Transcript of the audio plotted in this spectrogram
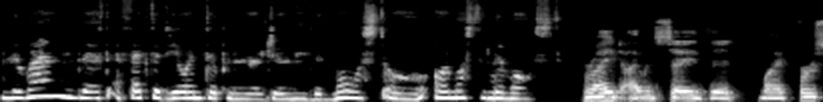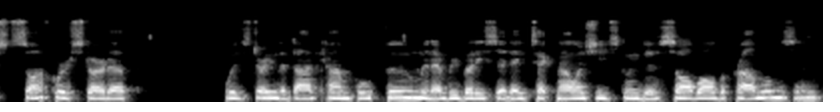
The one that affected your entrepreneurial journey the most or almost the most. Right. I would say that my first software startup was during the dot com boom and everybody said, Hey, technology is going to solve all the problems. And,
